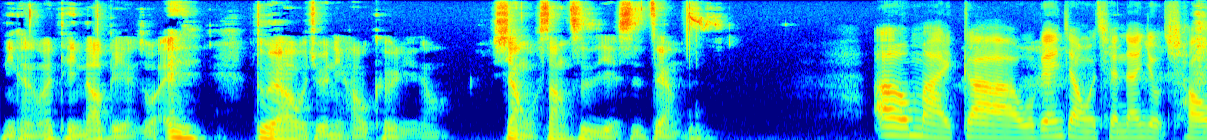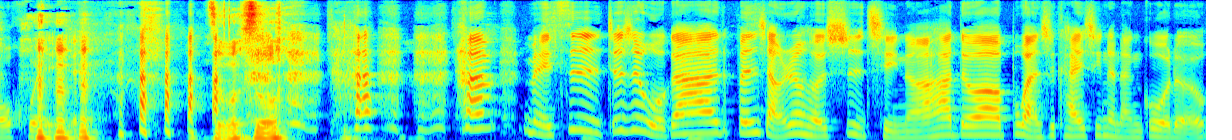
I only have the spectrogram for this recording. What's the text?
你可能会听到别人说：“哎，对啊，我觉得你好可怜哦。”像我上次也是这样子。Oh my god！我跟你讲，我前男友超会。怎么说？他 他每次就是我跟他分享任何事情啊，他都要不管是开心的、难过的，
